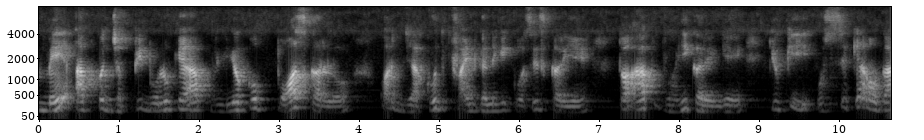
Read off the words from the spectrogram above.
मैं आपको जब भी बोलूँ कि आप वीडियो को पॉज कर लो और खुद फाइंड करने की कोशिश करिए तो आप वही करेंगे, क्योंकि उससे क्या होगा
